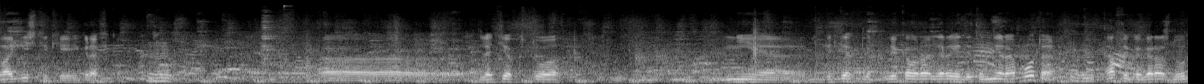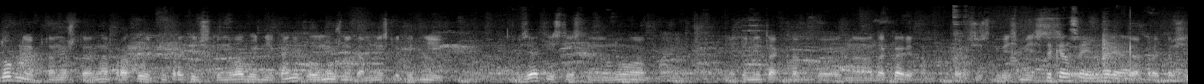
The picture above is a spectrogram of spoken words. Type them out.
логистики и графика. Э, Для тех, кто не для тех, для- кого ралли-рейд это не работа, Африка гораздо удобнее, потому что она проходит ну, практически новогодние каникулы, нужно там несколько дней взять, естественно, но это не так, как э, на Дакаре, там практически весь месяц. До конца э, января. Да, пра- почти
